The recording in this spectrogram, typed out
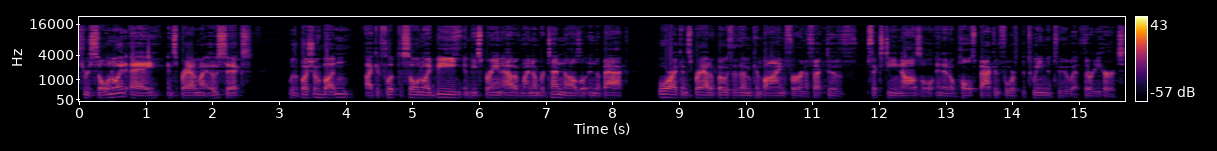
through solenoid A and spray out of my 06. With a push of a button, I could flip to solenoid B and be spraying out of my number 10 nozzle in the back, or I can spray out of both of them combined for an effective 16 nozzle and it'll pulse back and forth between the two at 30 hertz.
